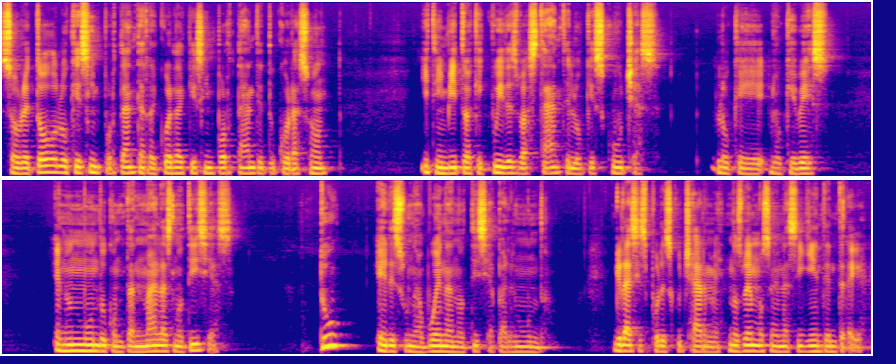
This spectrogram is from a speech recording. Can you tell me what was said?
sobre todo lo que es importante, recuerda que es importante tu corazón y te invito a que cuides bastante lo que escuchas, lo que, lo que ves en un mundo con tan malas noticias. Tú eres una buena noticia para el mundo. Gracias por escucharme. Nos vemos en la siguiente entrega.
